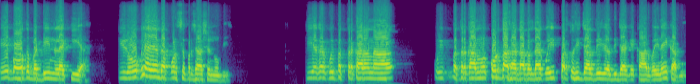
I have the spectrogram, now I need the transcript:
ਇਹ ਬਹੁਤ ਵੱਡੀ ਨਲਾਇਕੀ ਆ ਕਿ ਰੋਕ ਲਿਆ ਜਾਂਦਾ ਪੁਲਿਸ ਪ੍ਰਸ਼ਾਸਨ ਨੂੰ ਵੀ? ਕਿ ਅਗਰ ਕੋਈ ਪੱਤਰਕਾਰਾਂ ਨਾਲ, ਕੋਈ ਪੱਤਰਕਾਰ ਨੂੰ ਕੁੱਟਦਾ ਸਾਡਾ ਬੰਦਾ ਕੋਈ, ਪਰ ਤੁਸੀਂ ਜਲਦੀ ਜਲਦੀ ਜਾ ਕੇ ਕਾਰਵਾਈ ਨਹੀਂ ਕਰਨੀ।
